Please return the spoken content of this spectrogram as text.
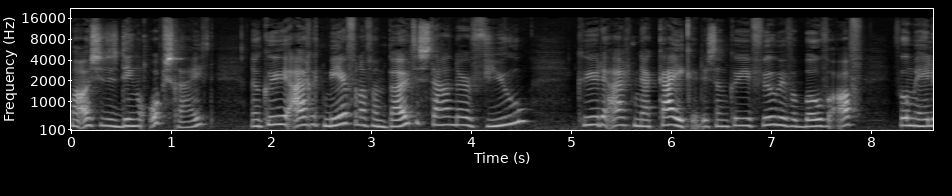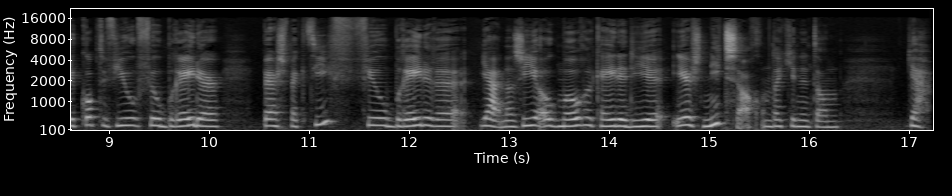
Maar als je dus dingen opschrijft, dan kun je eigenlijk meer vanaf een buitenstaander view, kun je er eigenlijk naar kijken. Dus dan kun je veel meer van bovenaf, veel meer helikopterview, veel breder perspectief, veel bredere, ja, dan zie je ook mogelijkheden die je eerst niet zag, omdat je het dan, ja,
